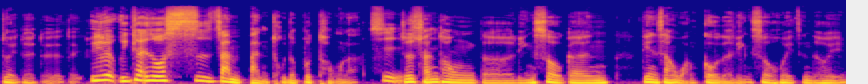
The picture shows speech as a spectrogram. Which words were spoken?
对对对对对，因为应该说市占版图的不同了，是，就是传统的零售跟电商网购的零售会真的会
